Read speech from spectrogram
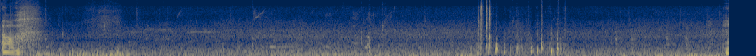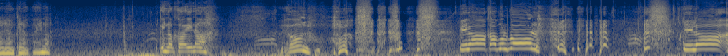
Oh. Yan ang kinakain na. Kinakain na. Ayun. Hila, kabulbol. Hila.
